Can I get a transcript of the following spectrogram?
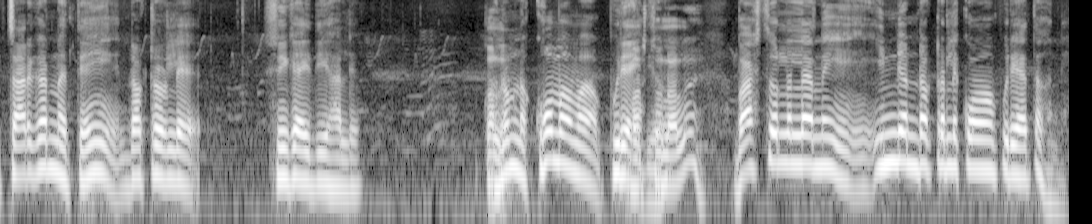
उपचार गर्न त्यहीँ डक्टरले स्विकाइदिइहाल्यो भनौँ न कोमामा पुर्याइदियो वास्तुलालाई? नै इन्डियन डक्टरले कोमा पुर्याए त हो नि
